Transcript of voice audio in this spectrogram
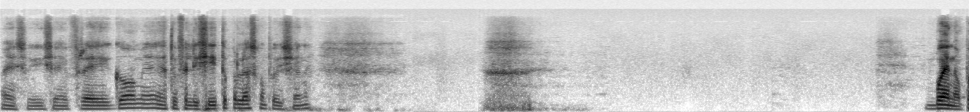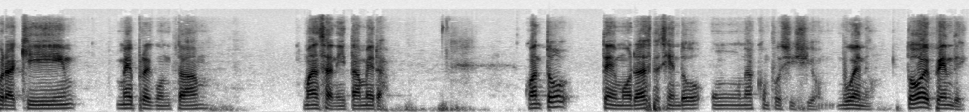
Eso dice Freddy Gómez, te felicito por las composiciones. Bueno, por aquí me pregunta Manzanita Mera. ¿Cuánto te demoras haciendo una composición? Bueno, todo depende.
